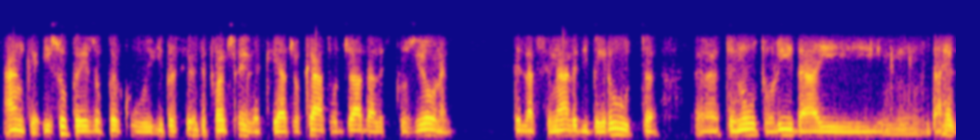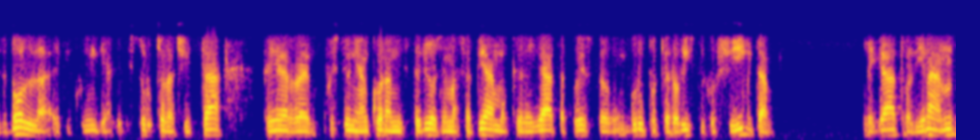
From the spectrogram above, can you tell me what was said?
anche il suo peso, per cui il presidente francese che ha giocato già dall'esplosione dell'arsenale di Beirut tenuto lì dai, da Hezbollah e che quindi ha distrutto la città per questioni ancora misteriose, ma sappiamo che è legata a questo gruppo terroristico sciita legato all'Iran,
